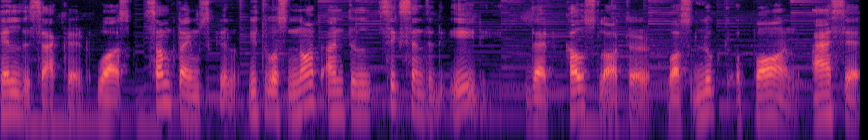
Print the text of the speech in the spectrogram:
held sacred was sometimes killed. It was not until 680 that cow slaughter was looked upon as a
